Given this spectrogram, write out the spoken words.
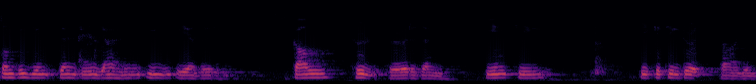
som begynte en god gjerning i eder, skal fullføre den inntil ikke til dødsdagen,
